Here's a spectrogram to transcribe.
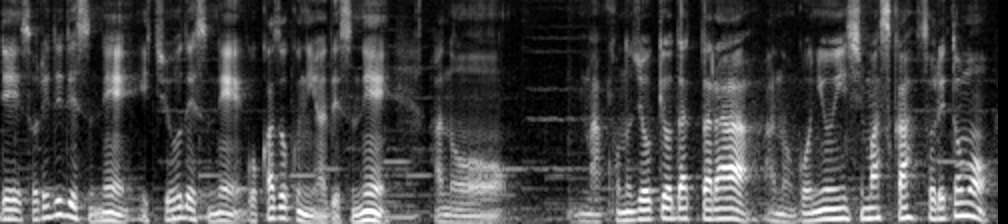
でそれでですね一応ですねご家族にはですねあの、まあ、この状況だったらあのご入院しますか？それとも、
